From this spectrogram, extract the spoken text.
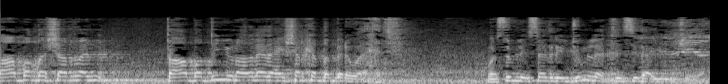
taabada sharan taabadiyun aad leedahay sharka dambena waa xadfi mansub lisadri jumlatin sida ayuu u jeedaa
